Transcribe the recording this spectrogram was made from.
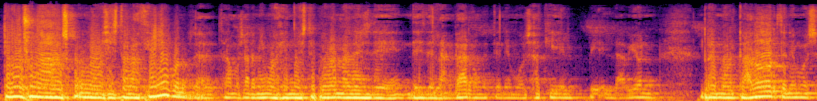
Tenemos unas, unas, instalaciones, bueno, estamos ahora mismo haciendo este programa desde, desde el hangar, donde tenemos aquí el, avión remolcador, tenemos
